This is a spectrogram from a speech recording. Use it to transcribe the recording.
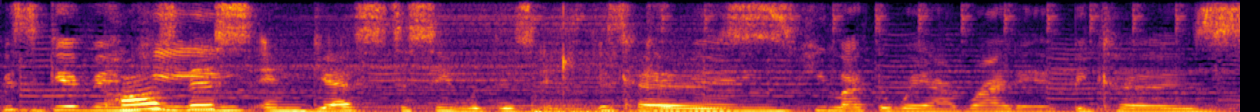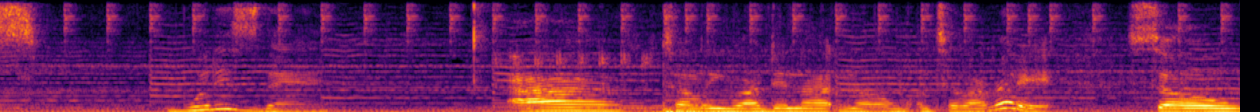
It's given pause he, this and guess to see what this is it's because he liked the way i write it because what is that? I'm telling you i did not know until i read it so,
